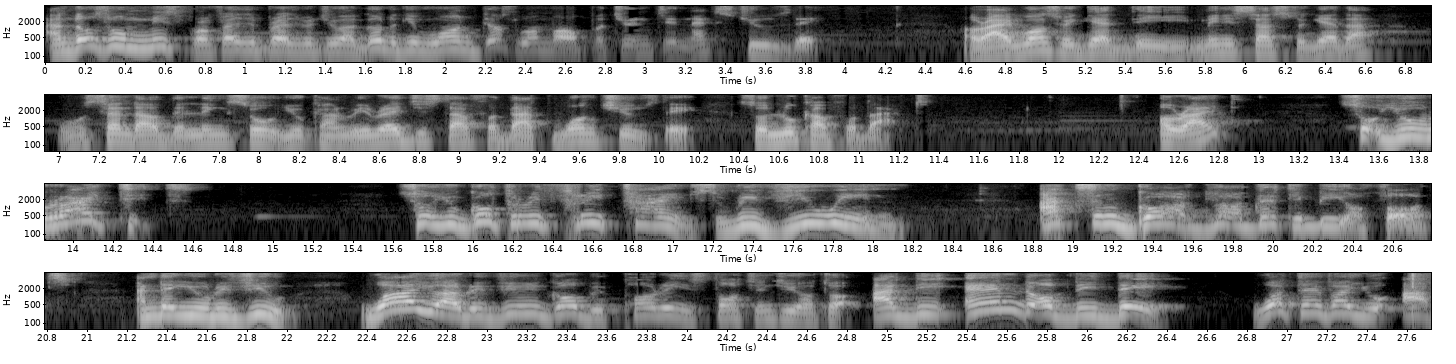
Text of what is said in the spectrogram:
And those who miss prophetic presbytery are going to give one just one more opportunity next Tuesday. All right. Once we get the ministers together, we'll send out the link so you can re-register for that one Tuesday. So look out for that. All right. So you write it. So you go through it three times, reviewing, asking God, Lord, let it be your thoughts. And then you review. While you are reviewing, God will be pouring his thoughts into your thought. At the end of the day, whatever you are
